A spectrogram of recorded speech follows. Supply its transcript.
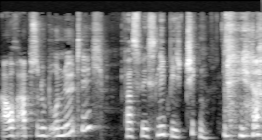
auch absolut unnötig. Was wie Sleepy Chicken. ja,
